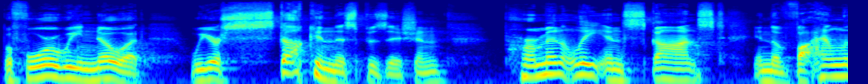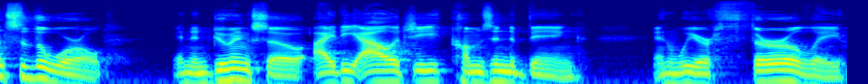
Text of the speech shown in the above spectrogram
Before we know it, we are stuck in this position, permanently ensconced in the violence of the world. And in doing so, ideology comes into being, and we are thoroughly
